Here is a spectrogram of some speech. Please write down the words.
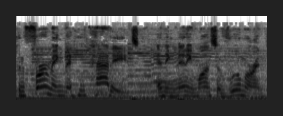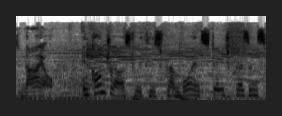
confirming that he had AIDS, ending many months of rumor and denial. In contrast with his flamboyant stage presence,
